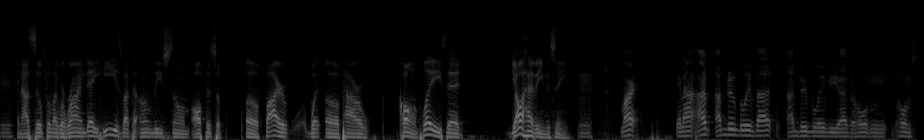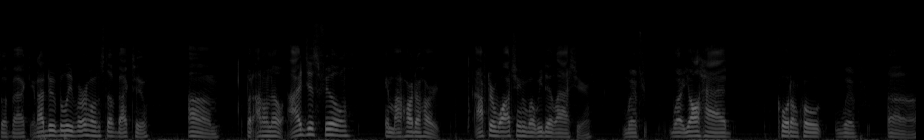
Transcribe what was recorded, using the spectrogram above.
Mm. And I still feel like with Ryan Day, he is about to unleash some offensive uh, fire what uh, power calling plays that y'all haven't even seen. My, and I, I, I do believe that. I do believe you guys are holding holding stuff back, and I do believe we're holding stuff back too. Um, but I don't know. I just feel in my heart of heart after watching what we did last year with what y'all had, quote unquote, with uh,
